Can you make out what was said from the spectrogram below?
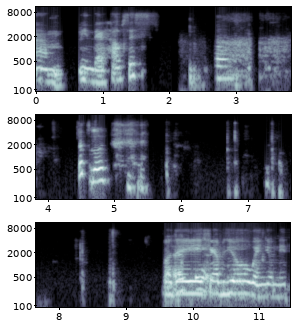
um, in their houses. Oh, that's good. But they Okay. help you when you need.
